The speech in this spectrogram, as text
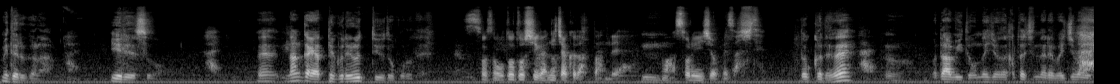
見てるから、はい。い、いレースを、はい。ね、なんかやってくれるっていうところで。そうですね一昨年が2着だったんで、うん。まあそれ以上目指して。どっかでね、はい。うん。まあダービーと同じような形になれば一番いい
